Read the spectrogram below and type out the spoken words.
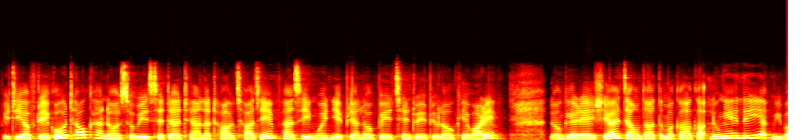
PDF တွေကိုထောက်ခံတော်ဆိုပြီးစစ်တပ်ထံလက်ထောက်ချခြင်းဖမ်းဆီးငွေညစ်ပြန်လွှတ်ပေးခြင်းတွေပြုလုပ်ခဲ့ပါတယ်။လွန်ခဲ့တဲ့ရက်ကျောင်းသားသမဂ္ဂကလူငယ်လေးရဲ့မိဘ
